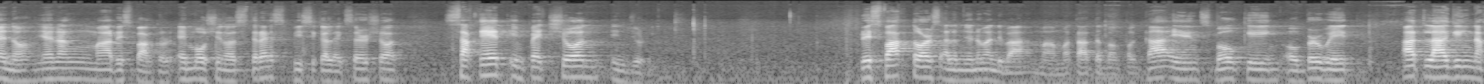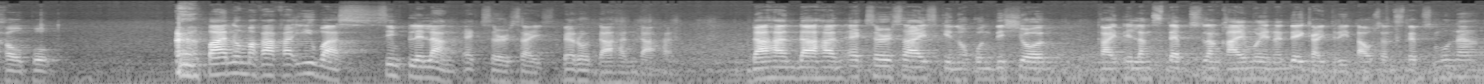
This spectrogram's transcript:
Yan no, yan ang mga risk factor. Emotional stress, physical exertion, sakit, infection, injury. Risk factors, alam nyo naman, di ba? Mga matatabang pagkain, smoking, overweight, at laging nakaupo. Paano makakaiwas? Simple lang, exercise. Pero dahan-dahan. Dahan-dahan exercise, kinokondisyon, kahit ilang steps lang kaya mo in a day, kahit 3,000 steps muna.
